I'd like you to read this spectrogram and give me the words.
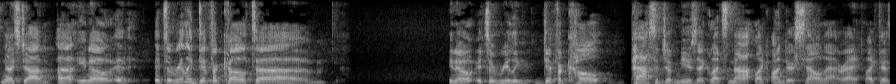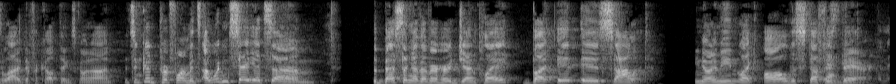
A nice job. Uh, you know, it, it's a really difficult. Uh, you know, it's a really difficult passage of music. Let's not like undersell that, right? Like, there's a lot of difficult things going on. It's a good performance. I wouldn't say it's um the best thing I've ever heard Jen play, but it is solid. You know what I mean? Like all the stuff yeah, is there. And,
